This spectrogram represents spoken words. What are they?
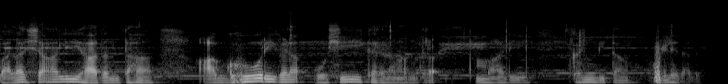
ಬಲಶಾಲಿ ಆದಂತಹ ಅಘೋರಿಗಳ ವಶೀಕರಣ ಮಂತ್ರ. ಮಾಡಿ ಖಂಡಿತ ಒಳ್ಳೆಯದಾಗುತ್ತೆ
